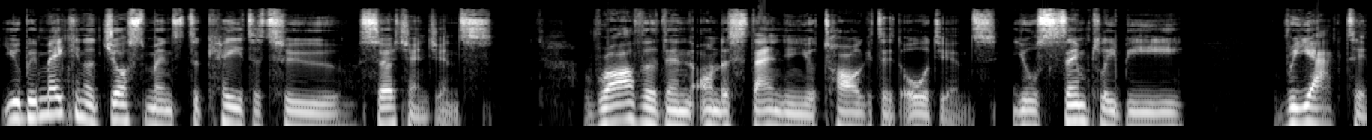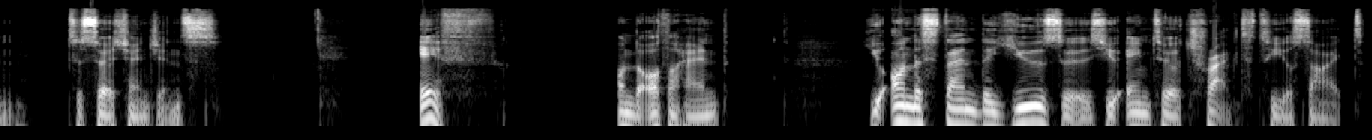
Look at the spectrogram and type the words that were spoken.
You'll be making adjustments to cater to search engines. Rather than understanding your targeted audience, you'll simply be reacting to search engines. If, on the other hand, you understand the users you aim to attract to your site,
